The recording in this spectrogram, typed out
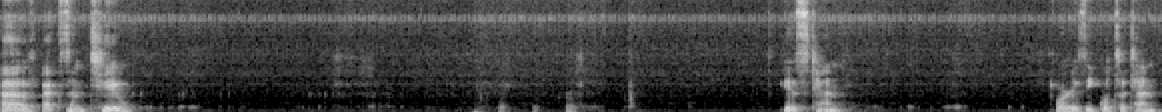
of x and 2 is 10 or is equal to 10.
